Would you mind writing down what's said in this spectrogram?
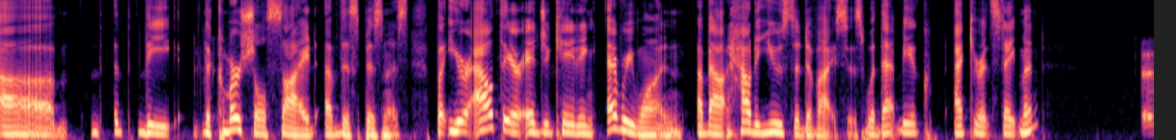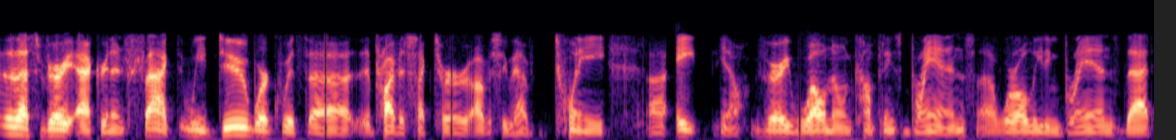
um, the the commercial side of this business. But you're out there educating everyone about how to use the devices. Would that be an accurate statement? Uh, that's very accurate. In fact, we do work with uh, the private sector. Obviously, we have 28 uh, you know very well-known companies, brands, uh, world-leading brands that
